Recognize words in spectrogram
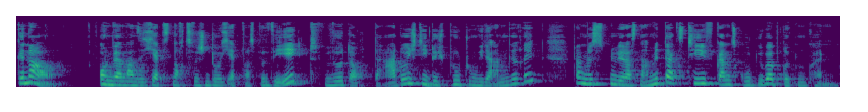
Genau. Und wenn man sich jetzt noch zwischendurch etwas bewegt, wird auch dadurch die Durchblutung wieder angeregt. Dann müssten wir das nach Mittagstief ganz gut überbrücken können.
